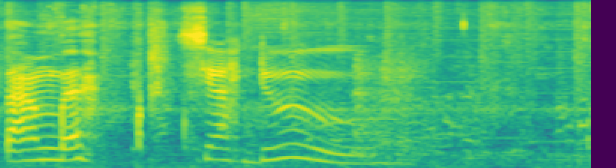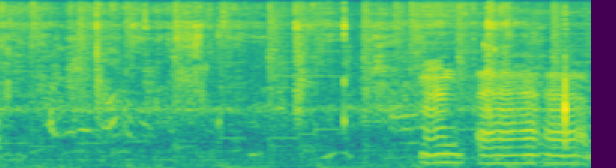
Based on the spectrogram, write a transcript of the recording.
tambah syahdu. Mantap.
